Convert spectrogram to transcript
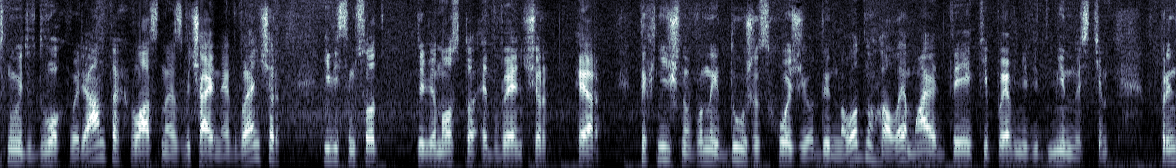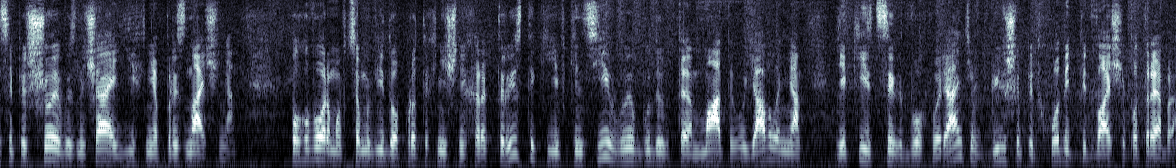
Існують в двох варіантах: власне, звичайний Adventure і 890 Adventure R. Технічно вони дуже схожі один на одного, але мають деякі певні відмінності. В принципі, що і визначає їхнє призначення. Поговоримо в цьому відео про технічні характеристики, і в кінці ви будете мати уявлення, який з цих двох варіантів більше підходить під ваші потреби.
